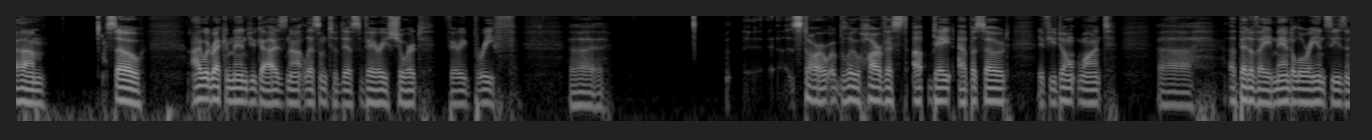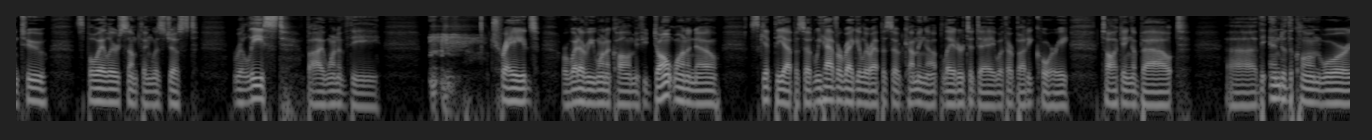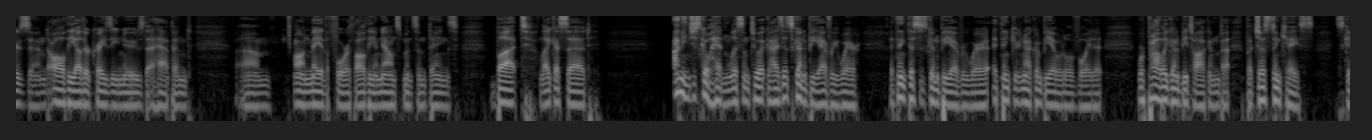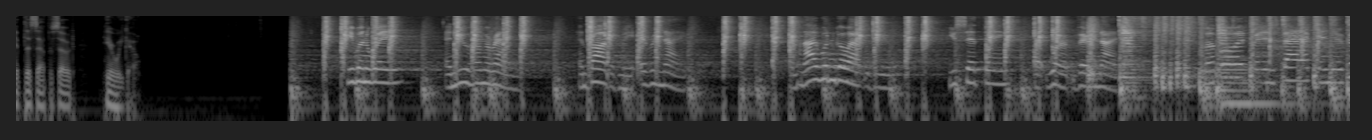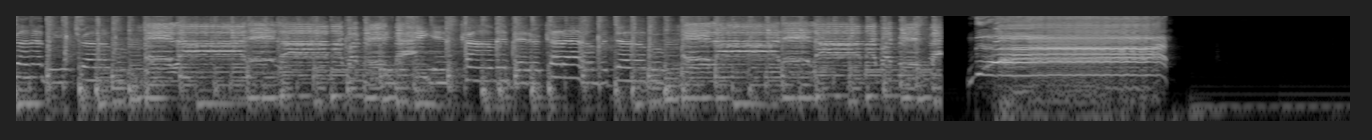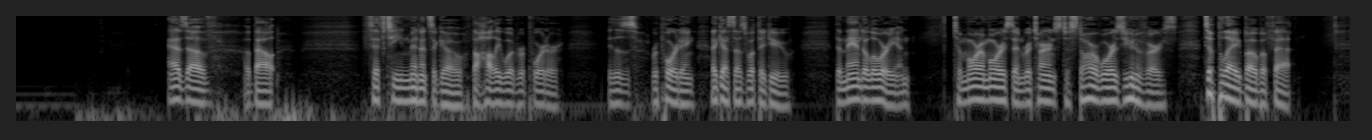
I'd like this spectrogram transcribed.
Um, so I would recommend you guys not listen to this very short, very brief uh, Star Blue Harvest update episode if you don't want uh, a bit of a Mandalorian season two spoilers. Something was just released by one of the trades or whatever you want to call them. If you don't want to know, skip the episode. We have a regular episode coming up later today with our buddy Corey talking about uh, the end of the Clone Wars and all the other crazy news that happened um, on May the 4th, all the announcements and things. But like I said, I mean, just go ahead and listen to it, guys. It's going to be everywhere. I think this is going to be everywhere. I think you're not going to be able to avoid it. We're probably going to be talking about, but just in case, skip this episode. Here we go. He went away, and you hung around and bothered me every night. And when I wouldn't go out with you, you said things that weren't very nice. My boyfriend's As of about 15 minutes ago, the Hollywood Reporter is reporting, I guess that's what they do. The Mandalorian, Temuera Morrison returns to Star Wars universe to play Boba Fett.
